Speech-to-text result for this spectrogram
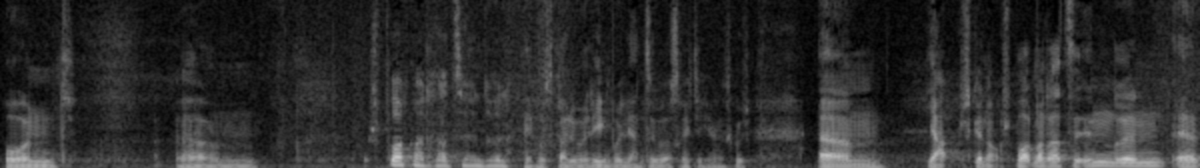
Und ähm, Sportmatratze drin. Ich muss gerade überlegen, brillant Silber ist richtig, alles gut. Ähm, ja, genau. Sportmatratze innen drin. Äh,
